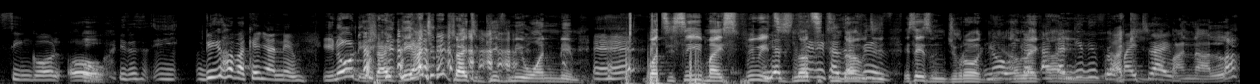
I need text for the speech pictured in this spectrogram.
single O. Oh. Is this, do you have a Kenyan name? You know, they tried. They actually tried to give me one name, but you see, my spirit Your is not spirit sitting down with it. It says Njoroge. No, I'm can- like, I can give you from my tribe. Panala."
